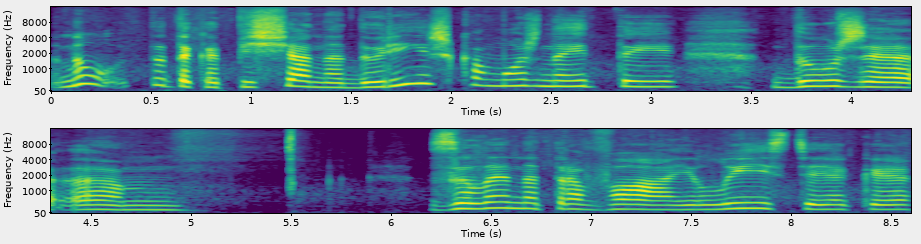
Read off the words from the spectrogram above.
Ну, тут така піщана доріжка можна йти, дуже ем, зелена трава і листя, яке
